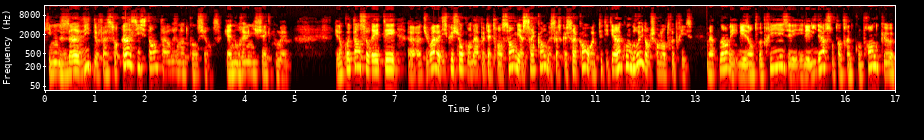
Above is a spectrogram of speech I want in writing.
qui nous invite de façon insistante à ouvrir notre conscience et à nous réunifier avec nous-mêmes. Et donc autant ça aurait été, euh, tu vois, la discussion qu'on a peut-être ensemble il y a cinq ans, ne serait-ce que cinq ans, aurait peut-être été incongru dans le champ de l'entreprise. Maintenant, les, les entreprises et les, et les, leaders sont en train de comprendre que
